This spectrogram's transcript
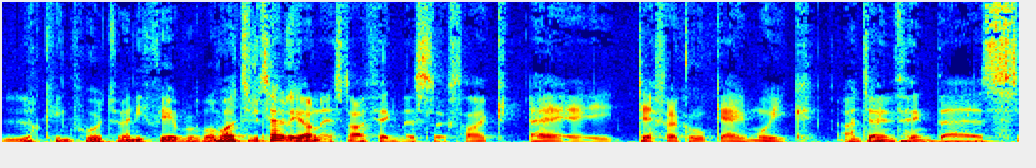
looking forward to? Any favourable? Well, to be totally honest, I think this looks like a difficult game week. I don't think there's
